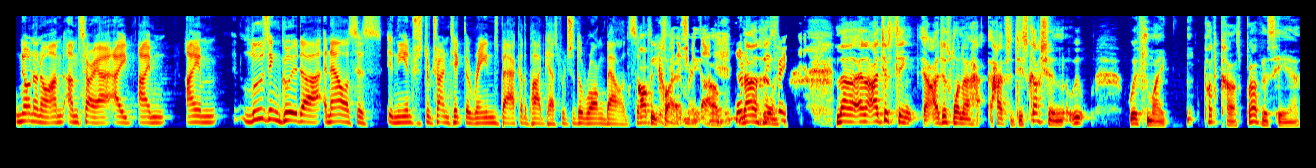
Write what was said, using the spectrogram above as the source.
No, no, no. I'm I'm sorry. I, I I'm I am losing good uh, analysis in the interest of trying to take the reins back of the podcast, which is the wrong balance. So I'll be quiet, mate. No, no, no. No, and I just think I just want to ha- have the discussion with, with my podcast brothers here.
